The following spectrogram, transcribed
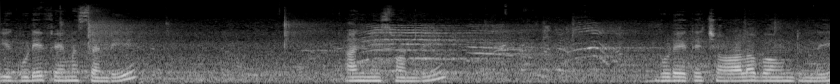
ఈ గుడే ఫేమస్ అండి. ఆంజనేయ స్వామిది. గుడి అయితే చాలా బాగుంటుంది.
